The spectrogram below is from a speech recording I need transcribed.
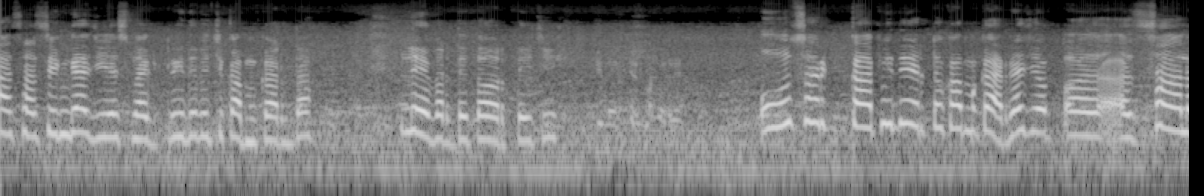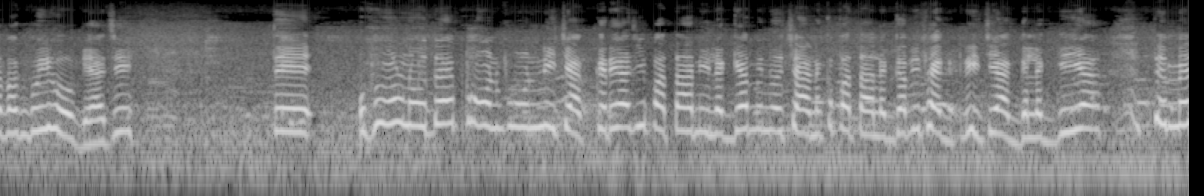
ਆਸਾ ਸਿੰਘ ਹੈ ਜੀ ਇਸ ਫੈਕਟਰੀ ਦੇ ਵਿੱਚ ਕੰਮ ਕਰਦਾ ਲੇਬਰ ਦੇ ਤੌਰ ਤੇ ਜੀ। ਉਹ ਸਰ ਕਾਫੀ ਦੇਰ ਤੋਂ ਕੰਮ ਕਰ ਰਿਹਾ, ਜੋ ਸਾਲ ਵਾਂਗੂ ਹੀ ਹੋ ਗਿਆ ਜੀ। ਤੇ ਹੁਣ ਉਹਦਾ ਫੋਨ ਫੋਨ ਨਹੀਂ ਚੱਕ ਰਿਹਾ ਜੀ ਪਤਾ ਨਹੀਂ ਲੱਗਿਆ। ਮੈਨੂੰ ਅਚਾਨਕ ਪਤਾ ਲੱਗਾ ਵੀ ਫੈਕਟਰੀ 'ਚ ਅੱਗ ਲੱਗੀ ਆ ਤੇ ਮੈਂ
